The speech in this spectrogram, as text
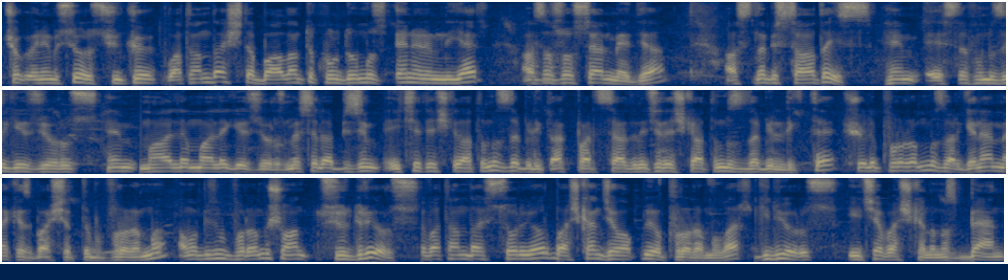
çok önemsiyoruz. Çünkü vatandaşla bağlantı kurduğumuz en önemli yer aslında sosyal medya. Aslında biz sahadayız. Hem esnafımızı geziyoruz, hem mahalle mahalle geziyoruz. Mesela bizim ilçe teşkilatımızla birlikte, AK Parti Serdan ilçe teşkilatımızla birlikte şöyle programımız var. Genel merkez başlattı bu programı ama biz bu programı şu an sürdürüyoruz. Vatandaş soruyor, başkan cevaplıyor programı var. Gidiyoruz, ilçe başkanımız, ben,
